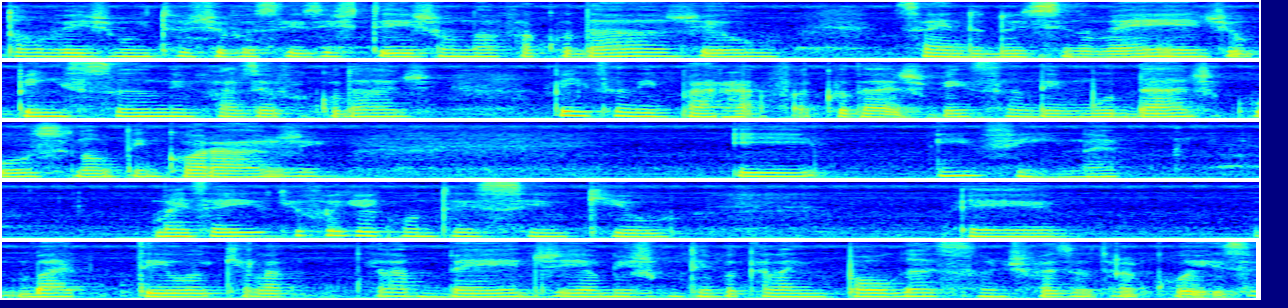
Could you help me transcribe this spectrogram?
talvez muitos de vocês estejam na faculdade ou saindo do ensino médio, pensando em fazer a faculdade, pensando em parar a faculdade, pensando em mudar de curso, não tem coragem. E, enfim, né? Mas aí o que foi que aconteceu que eu é, bateu aquela, aquela bad e ao mesmo tempo aquela empolgação de fazer outra coisa?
